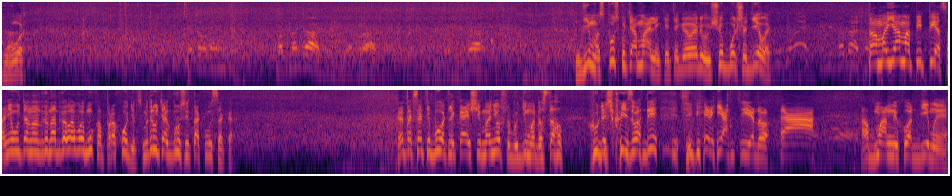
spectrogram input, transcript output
Вот. Это вот они под ногами меня брали. Я Дима, спуск у тебя маленький, я тебе говорю, еще больше делай. Там яма пипец, они у тебя над, над головой муха проходит. Смотри, у тебя груз и так высоко. Это, кстати, был отвлекающий маневр, чтобы Дима достал удочку из воды. Теперь я еду. А, обманный ход Димы.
